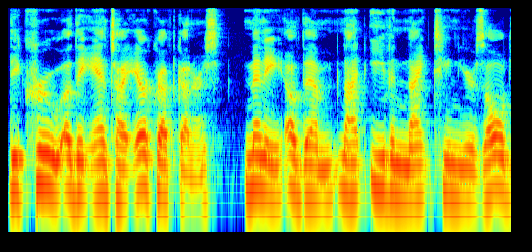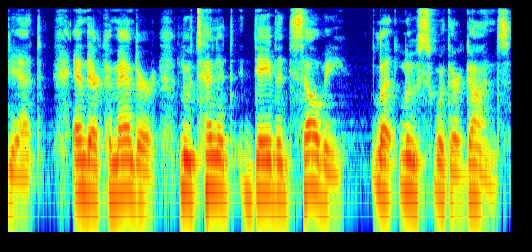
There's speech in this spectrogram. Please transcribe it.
the crew of the anti aircraft gunners, many of them not even 19 years old yet, and their commander, Lieutenant David Selby, let loose with their guns.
